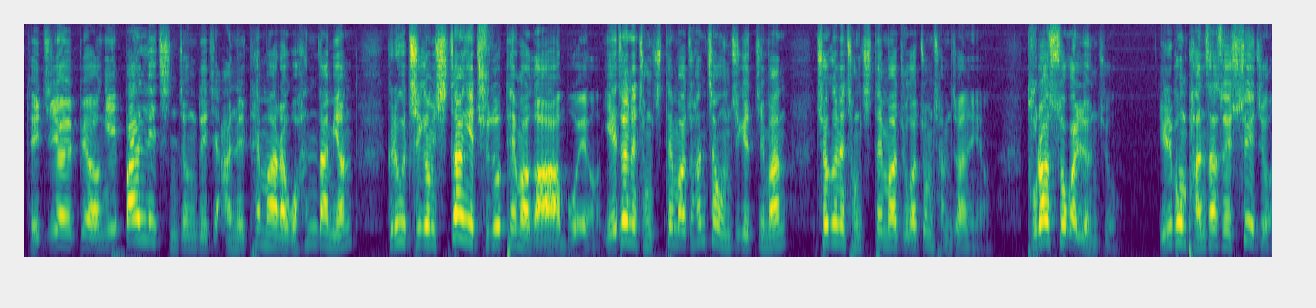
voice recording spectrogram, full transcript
돼지열병이 빨리 진정되지 않을 테마라고 한다면 그리고 지금 시장의 주도 테마가 뭐예요? 예전에 정치 테마주 한참 움직였지만 최근에 정치 테마주가 좀 잠잠해요. 불화수소 관련주, 일본 반사소의 수혜주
